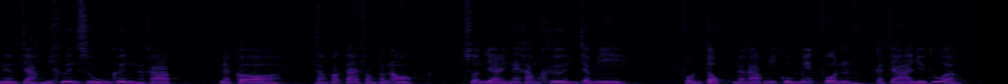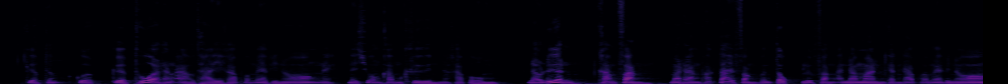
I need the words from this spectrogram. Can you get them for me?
เนื่องจากมีคลื่นสูงขึ้นนะครับ แล้วก็ทางภาคใต้ฝั่งตะวันออก ส่วนใหญ่ในค่ำคืนจะมีฝนตกนะครับ มีกลุ่มเมฆฝนกระจายอยู่ทั่ว เกือบทั้งเกือบเกือบทั่วทั้งอ่าวไทยครับพ่อแม่พี่น้องในในช่วงค่ำคืนนะครับผม เราเลื่อนข้ามฝั่งมาทางภาคใต้ฝั่งฝนตก หรือฝั่งอันดามันกันครับพ่อแม่พี่น้อง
